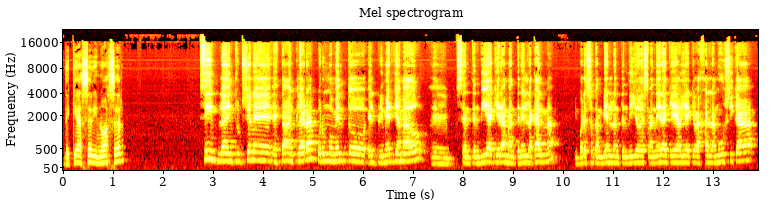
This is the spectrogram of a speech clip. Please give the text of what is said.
de qué hacer y no hacer? Sí, las instrucciones estaban claras. Por un momento, el primer llamado eh, se entendía que era mantener la calma, y por eso también lo entendí yo de esa manera, que había que bajar la música,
